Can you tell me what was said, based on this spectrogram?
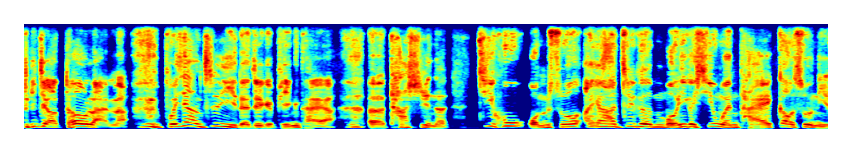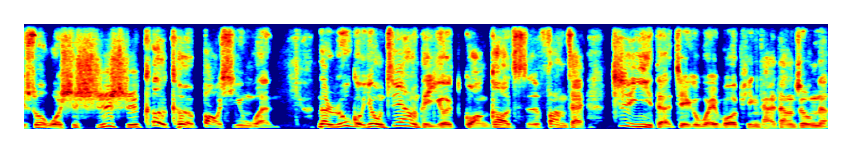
比较偷懒了，不像志毅的这个平台啊，呃，他是呢，几乎我们说，哎呀，这个某一个新闻台告诉你说，我是时时刻刻报新闻。那如果用这样的一个广告词放在志毅的这个微博平台当中呢，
